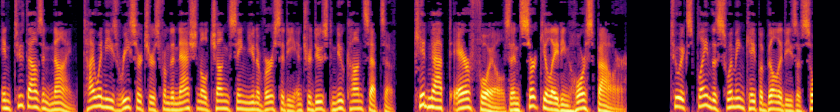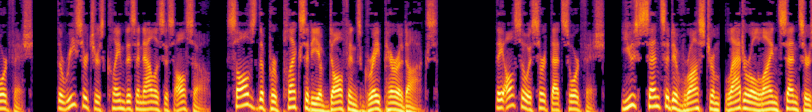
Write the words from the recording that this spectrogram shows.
In 2009, Taiwanese researchers from the National Chung Hsing University introduced new concepts of kidnapped airfoils and circulating horsepower to explain the swimming capabilities of swordfish. The researchers claim this analysis also solves the perplexity of dolphins' gray paradox. They also assert that swordfish use sensitive rostrum, lateral line sensors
